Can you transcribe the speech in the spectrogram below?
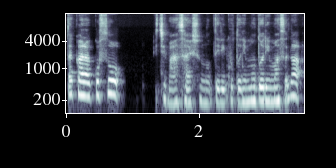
だからこそ、一番最初のデリコトに戻りますが、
